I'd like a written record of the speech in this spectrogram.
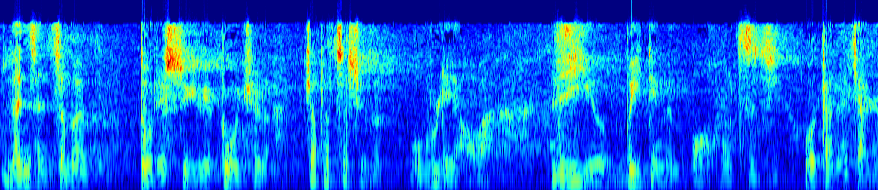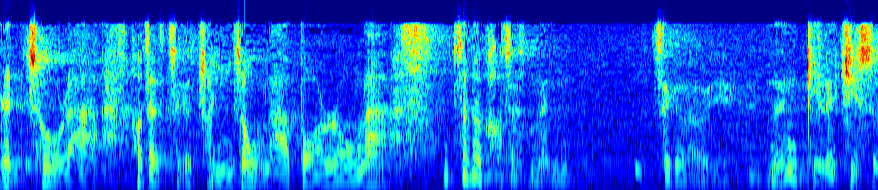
人生这么多的岁月过去了，觉得这些无聊啊，理由不一定能保护自己。我刚才讲认错啦，或者这个尊重啦、包容啦，这个好像能。这个能给人接受，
